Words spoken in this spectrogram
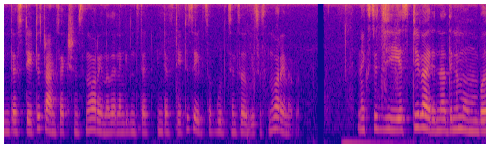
ഇന്റർ സ്റ്റേറ്റ് ട്രാൻസാക്ഷൻസ് എന്ന് പറയുന്നത്. അല്ലെങ്കിൽ inter state sales of goods and services എന്ന് പറയുന്നത്. നെക്സ്റ്റ് ജി എസ് ടി വരുന്നതിന് മുമ്പ്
